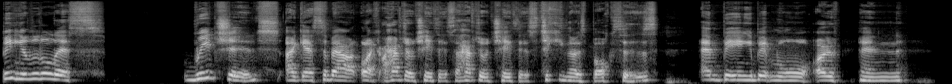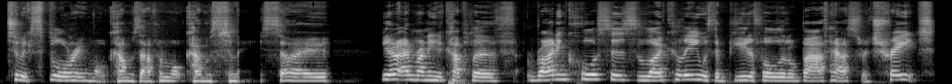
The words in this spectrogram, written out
being a little less rigid, I guess, about like, I have to achieve this, I have to achieve this, ticking those boxes, and being a bit more open to exploring what comes up and what comes to me. So, you know, I'm running a couple of writing courses locally with a beautiful little bathhouse retreat.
